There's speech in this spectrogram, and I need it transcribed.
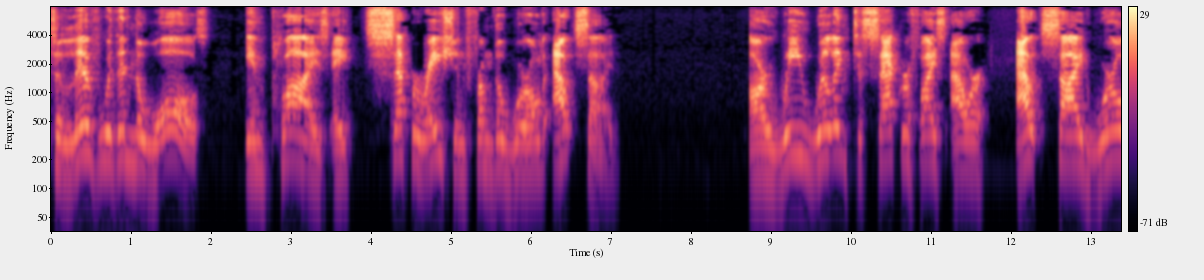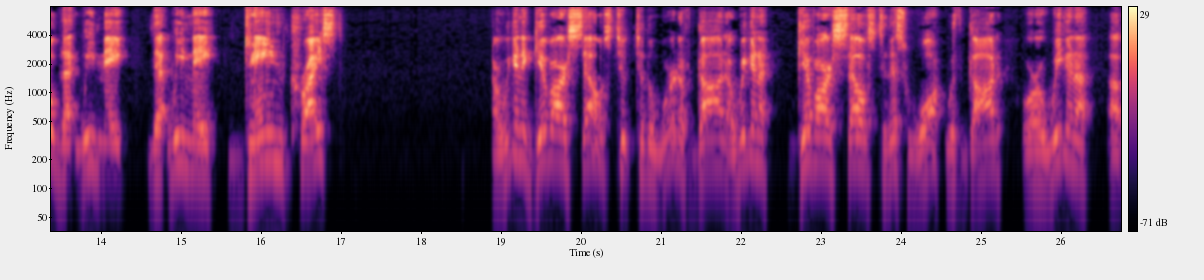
To live within the walls implies a separation from the world outside. Are we willing to sacrifice our outside world that we may that we may gain Christ? Are we going to give ourselves to, to the Word of God? Are we going to give ourselves to this walk with God? Or are we going to uh,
